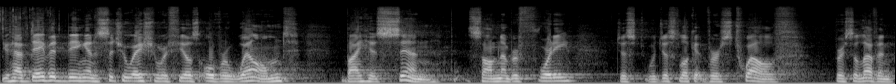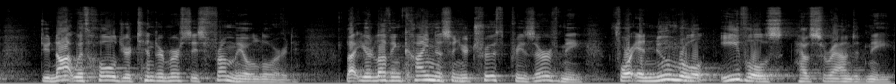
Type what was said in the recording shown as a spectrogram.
you have David being in a situation where he feels overwhelmed by his sin. Psalm number 40, just, we'll just look at verse 12. Verse 11 Do not withhold your tender mercies from me, O Lord. Let your loving kindness and your truth preserve me, for innumerable evils have surrounded me.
